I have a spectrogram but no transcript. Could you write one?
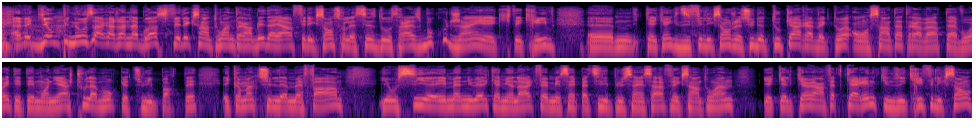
Avec Guillaume Pinot, Sarah Jeanne Labrosse, Félix-Antoine Tremblay. D'ailleurs, Félixon sur le 6 12 13 Beaucoup de gens euh, qui t'écrivent. Euh, Quelqu'un qui dit Félixon, je suis de tout cœur avec toi. On sentait à travers ta voix et tes témoignages tout l'amour que tu lui portais et comment tu l'aimais fort. Il y a aussi euh, Emmanuel Camionneur qui fait mes sympathies les plus sincères. Félix-Antoine. Il y a quelqu'un, en fait, Karine, qui nous écrit Félixon,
